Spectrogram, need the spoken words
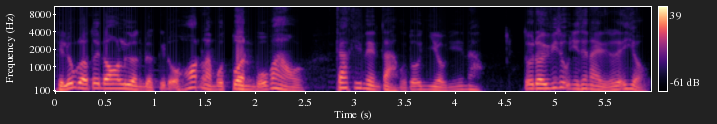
Thì lúc đó tôi đo lường được cái độ hot là một tuần bố vào các cái nền tảng của tôi nhiều như thế nào. Tôi đây ví dụ như thế này để dễ hiểu.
